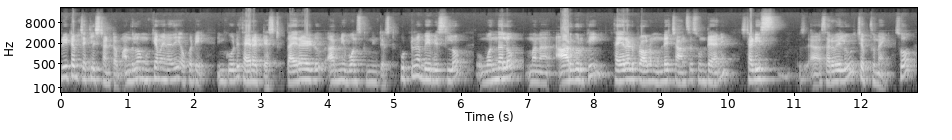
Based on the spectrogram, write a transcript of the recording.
ప్రీటమ్ చెక్ లిస్ట్ అంటాం. అందులో ముఖ్యమైనది ఒకటి ఇంకోటి thyroid test thyroid or newborn screening test పుట్టిన బేబీస్లో వందలో మన ఆరుగురికి థైరాయిడ్ ప్రాబ్లం ఉండే ఛాన్సెస్ ఉంటాయని స్టడీస్ సర్వేలు చెప్తున్నాయి. సో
